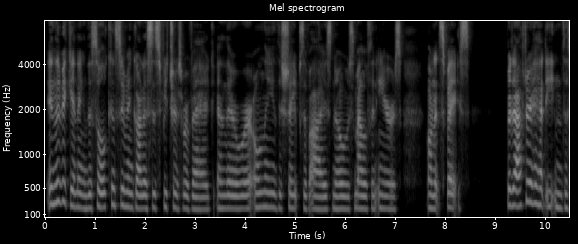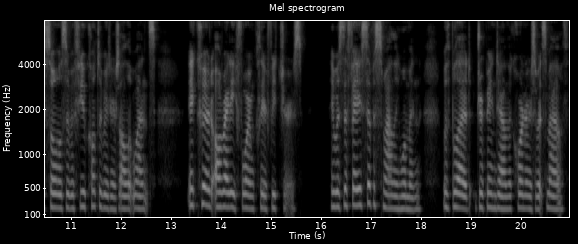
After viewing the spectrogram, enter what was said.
In the beginning, the soul consuming goddess's features were vague, and there were only the shapes of eyes, nose, mouth, and ears on its face. But after it had eaten the souls of a few cultivators all at once, it could already form clear features. It was the face of a smiling woman, with blood dripping down the corners of its mouth,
